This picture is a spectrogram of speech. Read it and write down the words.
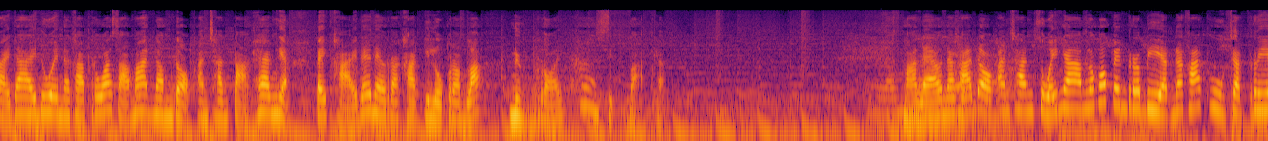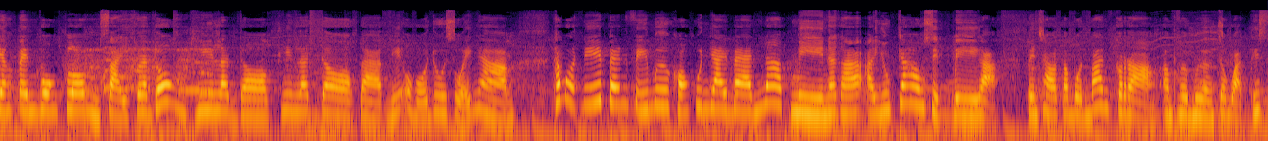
รายได้ด้วยนะคะ เพราะว่าสามารถนำดอกอัญชันตากแห้งเนี่ยไปขายได้ในราคากิโลกรัมละ 150 บาทค่ะ มาแล้วนะคะ ดอกอัญชันสวยงามแล้วก็เป็นระเบียบนะคะ ถูกจัดเรียงเป็นวงกลม ใส่กระด้งทีละดอกทีละดอกแบบนี้โอ้โหดูสวยงาม ทั้งหมดนี้เป็นฝีมือของคุณยายแบนนาคมีนะคะ อายุ 90 ปีค่ะ เป็นชาวตำบลบ้านกลางอำเภอเมืองจังหวัดพิษ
